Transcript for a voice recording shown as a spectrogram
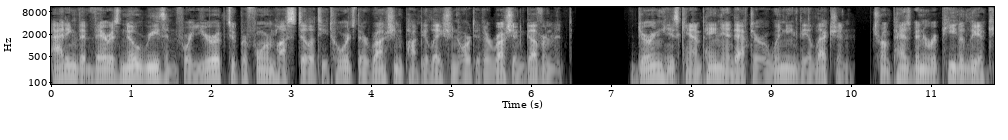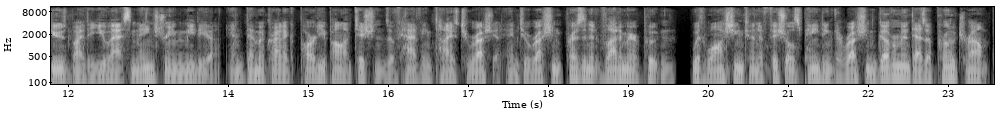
adding that there is no reason for Europe to perform hostility towards the Russian population or to the Russian government. During his campaign and after winning the election, Trump has been repeatedly accused by the U.S. mainstream media and Democratic Party politicians of having ties to Russia and to Russian President Vladimir Putin, with Washington officials painting the Russian government as a pro-Trump,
